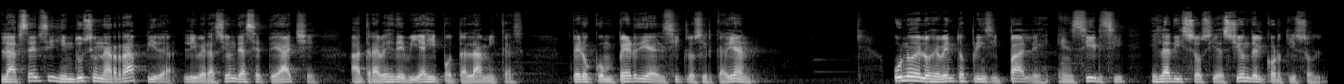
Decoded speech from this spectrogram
La sepsis induce una rápida liberación de ACTH a través de vías hipotalámicas, pero con pérdida del ciclo circadiano. Uno de los eventos principales en CIRSI es la disociación del cortisol.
